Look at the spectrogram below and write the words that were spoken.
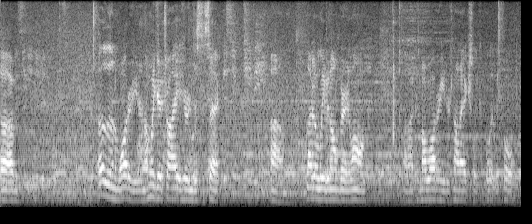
Um, other than the water heater, and I'm going to go try it here in just a sec. Um, I'm not going to leave it on very long because uh, my water heater is not actually completely full.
